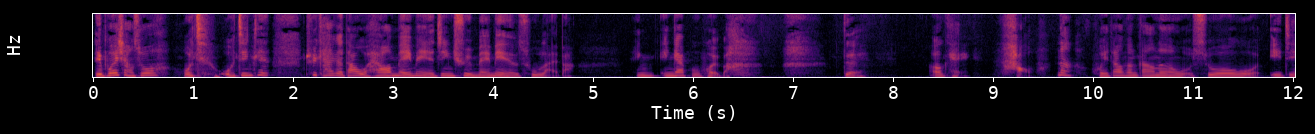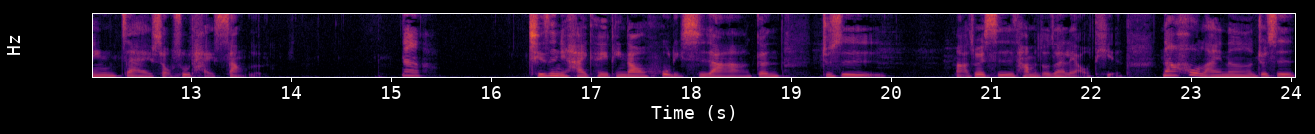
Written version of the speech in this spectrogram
你不会想说，我我今天去开个刀，我还要美美的进去，美美的出来吧？应应该不会吧？对，OK。好，那回到刚刚呢？我说我已经在手术台上了。那其实你还可以听到护理师啊，跟就是麻醉师他们都在聊天。那后来呢，就是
